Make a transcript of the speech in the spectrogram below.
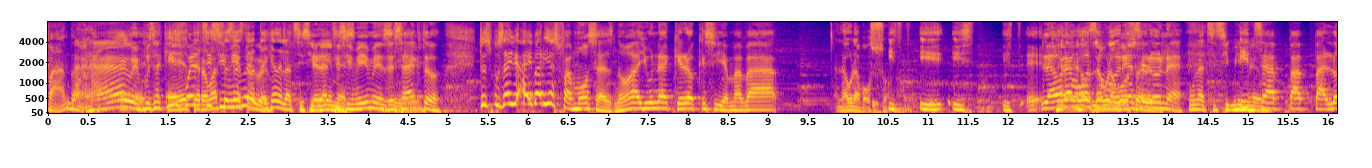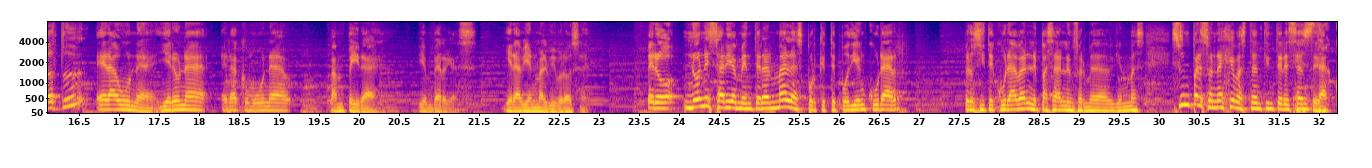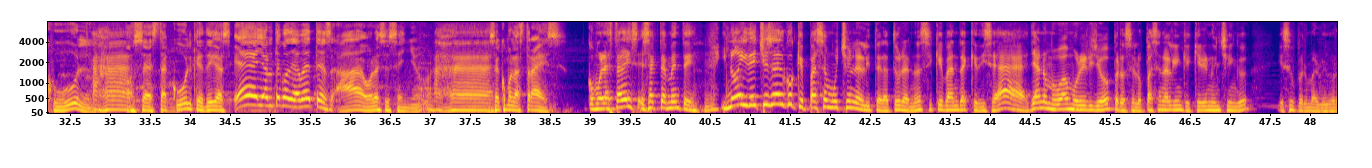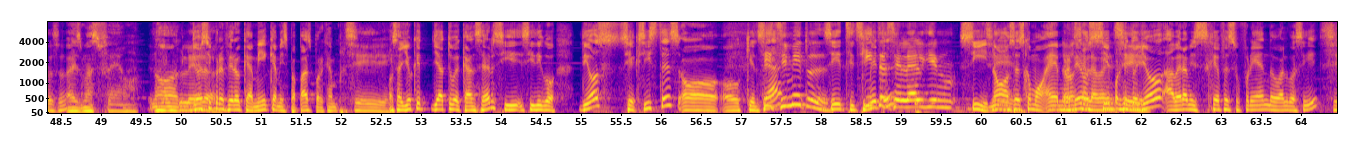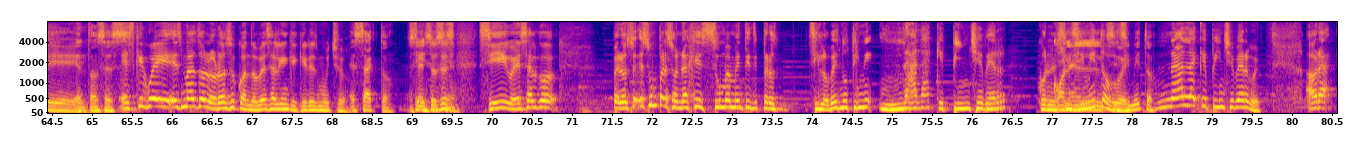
Fando. Ah, güey, pues aquí Eh, fue te el robaste esa Sisimime, estrategia de las De las Sí. exacto. Entonces, pues hay, hay varias famosas, ¿no? Hay una, creo que se llamaba Laura Bozo. y, y, y- y- eh, Laura Bozo Laura podría ser una. una Sisimime. Itzapapalotl era una. Y era una. Era como una vampira bien vergas. Y era bien malvibrosa. Pero no necesariamente eran malas porque te podían curar. Pero si te curaban, le pasaban la enfermedad a alguien más. Es un personaje bastante interesante. Está cool. Ajá. O sea, está cool que digas, ¡eh, ya no tengo diabetes! Ah, ahora ese señor. Ajá. O sea, ¿cómo las traes? Como las traes, exactamente. Y no, y de hecho es algo que pasa mucho en la literatura, ¿no? Así que banda que dice, ah, ya no me voy a morir yo, pero se lo pasan a alguien que quieren un chingo y es súper malvibroso. Es más feo. Es No, yo sí prefiero que a mí que a mis papás, por ejemplo. Sí. O sea, yo que ya tuve cáncer, sí, sí digo, Dios, si existes o, o quien sea. Tzitzimítl. Sí, Tzitzimítl. Quítasele a alguien. Sí, no, o sea, es como, eh, No prefiero se la va- 100% sí. yo a ver a mis jefes sufriendo o algo así. Sí. Entonces. Es que, güey, es más doloroso cuando ves a alguien que quieres mucho. Exacto. O sea, Sí, entonces, sí, sí, sí. güey, es algo. Pero es un personaje sumamente. Pero si lo ves, no tiene nada que pinche ver con el Con el güey. Nada que pinche ver, güey. Ahora,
